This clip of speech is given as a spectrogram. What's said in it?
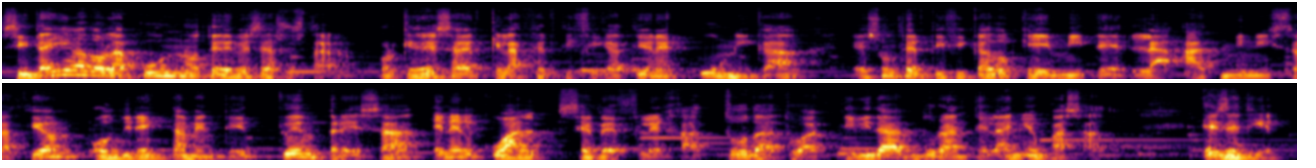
Si te ha llegado la Q, no te debes de asustar, porque debes saber que la certificación única es un certificado que emite la administración o directamente tu empresa en el cual se refleja toda tu actividad durante el año pasado. Es decir,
